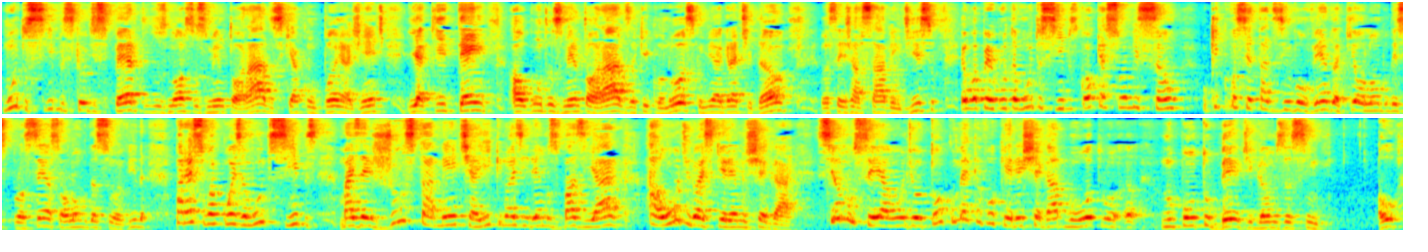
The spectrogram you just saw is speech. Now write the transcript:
muito simples que eu desperto dos nossos mentorados que acompanham a gente, e aqui tem algum dos mentorados aqui conosco, minha gratidão, vocês já sabem disso é uma pergunta muito simples: qual é a sua missão? O que, que você está desenvolvendo aqui ao longo desse processo, ao longo da sua vida? Parece uma coisa muito simples, mas é justamente aí que nós iremos basear aonde nós queremos chegar. Se eu não sei aonde eu estou, como é que eu vou querer chegar no outro, ah, no ponto B, digamos assim? ou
